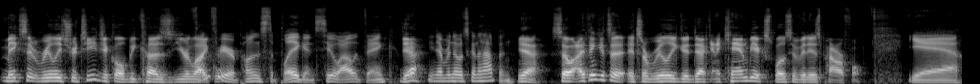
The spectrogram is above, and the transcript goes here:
makes it really strategical because you're Fun like for your opponents to play against too. I would think. Yeah. you never know what's going to happen. yeah. So I think it's a it's a really good deck and it can be explosive. It is powerful. Yeah,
